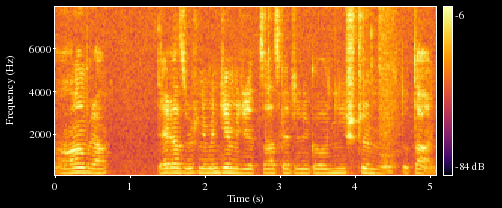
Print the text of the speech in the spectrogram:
Dobra. Teraz już nie będziemy się caskać, tylko niszczymy ich totalnie.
